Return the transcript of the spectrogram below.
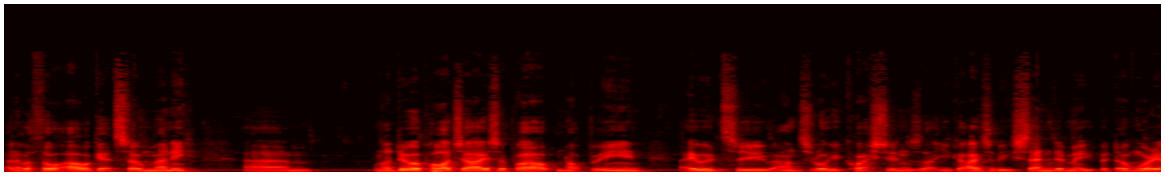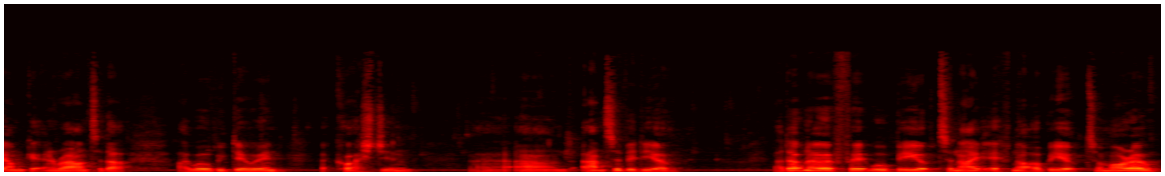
I never thought I would get so many um, and I do apologise about not being able to answer all your questions that you guys will be sending me but don't worry I'm getting around to that. I will be doing a question uh, and answer video. I don't know if it will be up tonight, if not it'll be up tomorrow.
